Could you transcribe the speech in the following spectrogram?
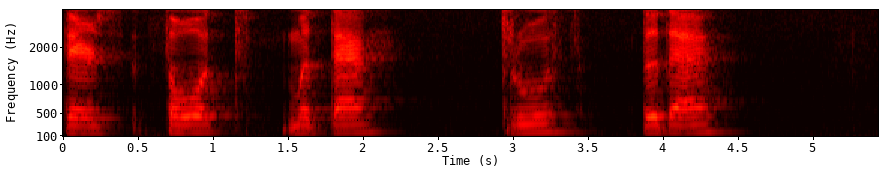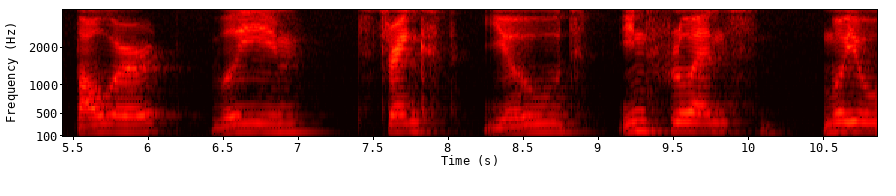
there's thought mõte truth tõde power võim strength jõud influence mõju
